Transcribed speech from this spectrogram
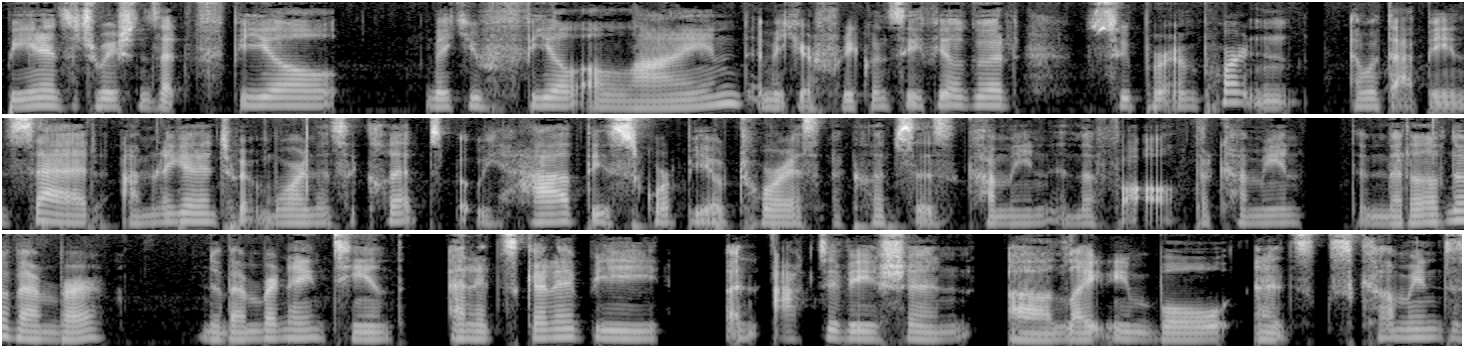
being in situations that feel make you feel aligned and make your frequency feel good, super important. And with that being said, I'm going to get into it more in this eclipse, but we have these Scorpio Taurus eclipses coming in the fall. They're coming the middle of November, November 19th, and it's going to be an activation uh, lightning bolt and it's coming to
